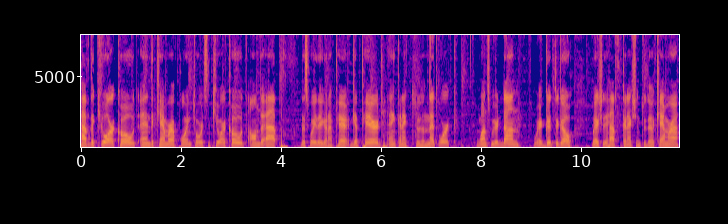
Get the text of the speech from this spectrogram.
Have the QR code and the camera point towards the QR code on the app. This way they're gonna pair, get paired and connect to the network. Once we're done, we're good to go we actually have the connection to the camera.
